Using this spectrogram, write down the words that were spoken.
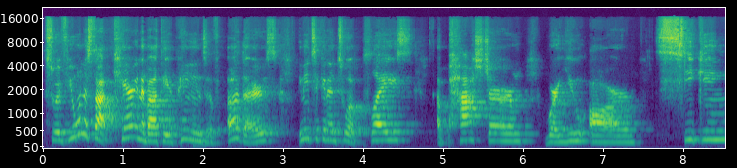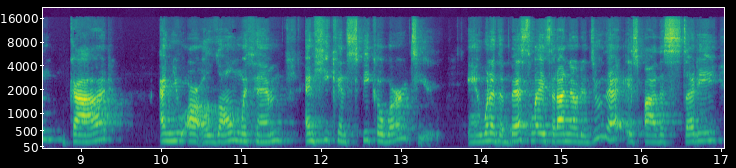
So if you want to stop caring about the opinions of others, you need to get into a place a posture where you are seeking God and you are alone with Him and He can speak a word to you. And one of the best ways that I know to do that is by the study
